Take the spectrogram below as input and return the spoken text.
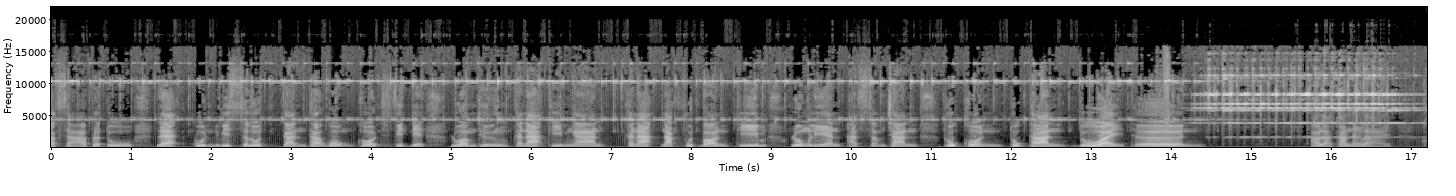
รักษาประตู และคุณวิสรุตกันทะวงศ์โค้ชฟิตเนส รวมถึงคณะทีมงาน คณะนักฟุตบอลทีม โรงเรียนอัดสำชัญทุกคนทุกท่านด้วยเทินเอาล่ะท่านทั้งหลาย ข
